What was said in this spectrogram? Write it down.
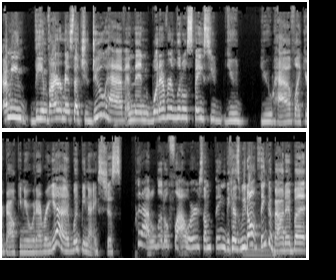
I mean, the environments that you do have, and then whatever little space you you you have, like your balcony or whatever. Yeah, it would be nice just put out a little flower or something because we don't think about it. But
